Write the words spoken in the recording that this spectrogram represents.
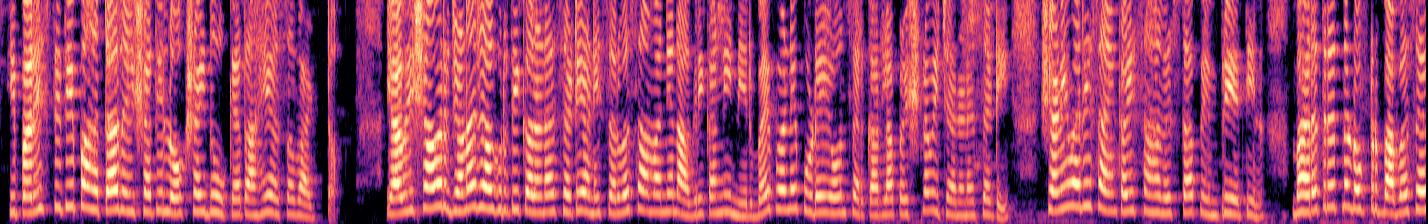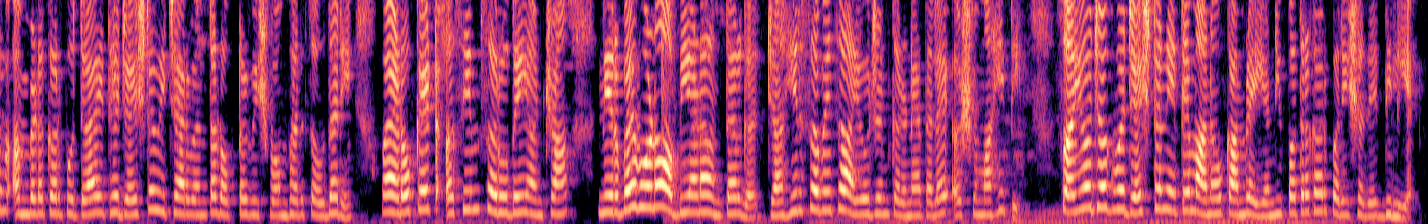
ही परिस्थिती पाहता देशातील लोकशाही धोक्यात आहे असं वाटतं. या विषयावर जनजागृती करण्यासाठी आणि सर्वसामान्य नागरिकांनी निर्भयपणे पुढे येऊन सरकारला प्रश्न विचारण्यासाठी शनिवारी सायंकाळी सहा वाजता पिंपरी येथील भारतरत्न डॉक्टर बाबासाहेब आंबेडकर पुतळा इथे ज्येष्ठ विचारवंत डॉक्टर विश्वंभर चौधरी व ॲडव्होकेट असीम सरोदे यांच्या निर्भय बोणो अभियानाअंतर्गत जाहीर सभेचं आयोजन करण्यात आलंय अशी माहिती संयोजक व ज्येष्ठ नेते मानव कांबळे यांनी पत्रकार परिषदेत दिली आहे.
